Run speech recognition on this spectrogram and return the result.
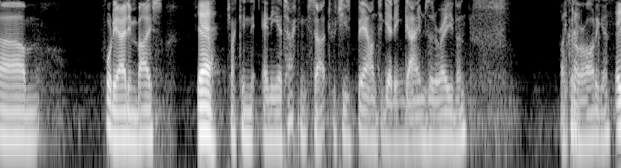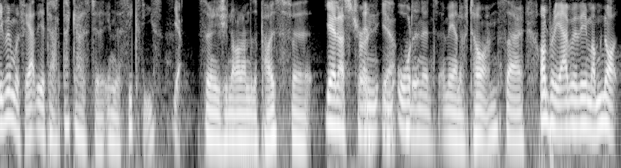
um, 48 in base. Yeah, Chuck in any attacking stats, which he's bound to get in games that are even. like that, all right again. even without the attack, that goes to in the 60s. Yeah. As soon as you're not under the post for Yeah, that's true. an yeah. inordinate amount of time. So I'm pretty happy with him. I'm not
